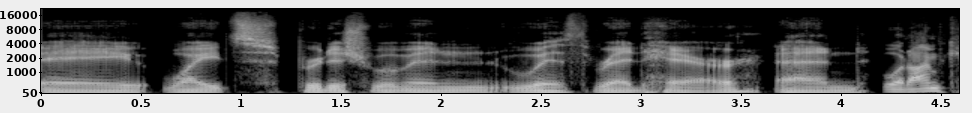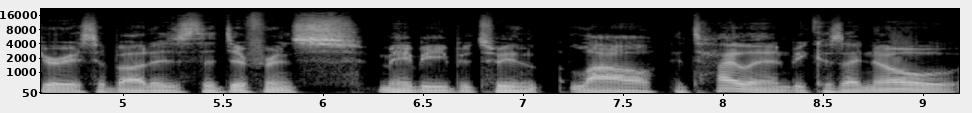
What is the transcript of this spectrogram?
a white British woman with red hair. And what I'm curious about is the difference maybe between Laos and Thailand, because I know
